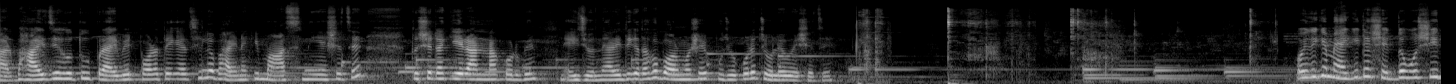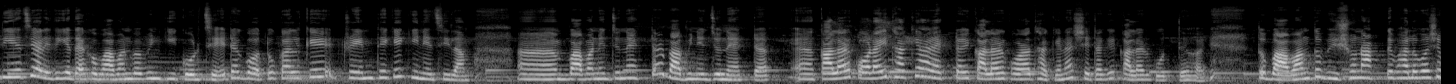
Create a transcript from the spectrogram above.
আর ভাই যেহেতু প্রাইভেট পড়াতে গেছিল, ভাই নাকি মাছ নিয়ে এসেছে, তো সেটা কে রান্না করবে? এই জন্যে। আর এদিকে দেখো বর্মশাই পুজো করে চলেও এসেছে। ওইদিকে ম্যাগিটা সেদ্ধ বসিয়ে দিয়েছি, আর এদিকে দেখো বাবান বাবিন কি করছে। এটা গতকালকে ট্রেন থেকে কিনেছিলাম। বাবানের জন্য একটা, বাবিনের জন্য একটা। কালার করাই থাকে আর একটা ওই কালার করা থাকে না, সেটাকে কালার করতে হয়। তো বাবান তো ভীষণ আঁকতে ভালোবাসে,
